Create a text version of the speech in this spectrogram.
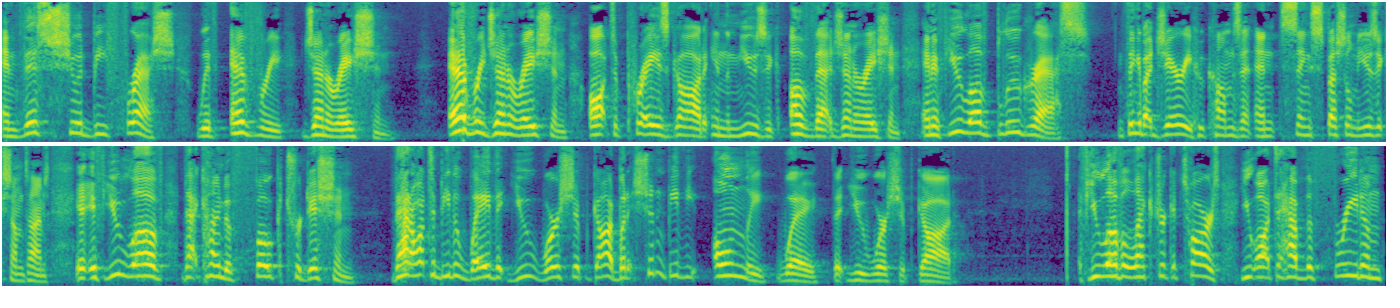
And this should be fresh with every generation. Every generation ought to praise God in the music of that generation. And if you love bluegrass, think about Jerry, who comes and, and sings special music sometimes. If you love that kind of folk tradition, that ought to be the way that you worship God, but it shouldn't be the only way that you worship God. If you love electric guitars, you ought to have the freedom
